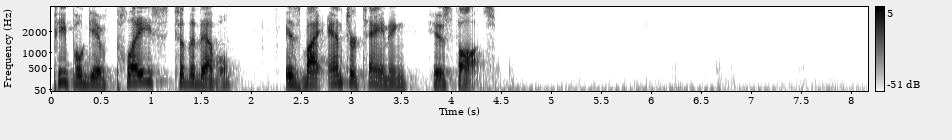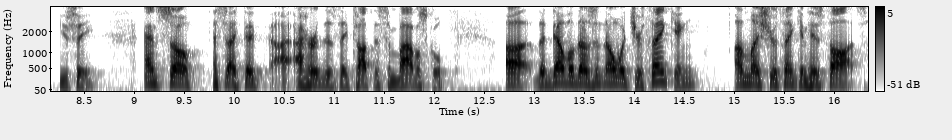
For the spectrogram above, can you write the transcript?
people give place to the devil is by entertaining his thoughts. You see. And so it's like they, I heard this, they taught this in Bible school. Uh, the devil doesn't know what you're thinking unless you're thinking his thoughts,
